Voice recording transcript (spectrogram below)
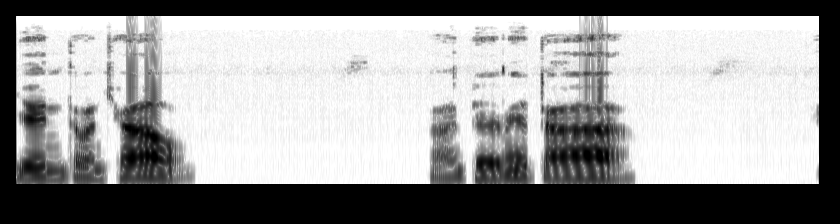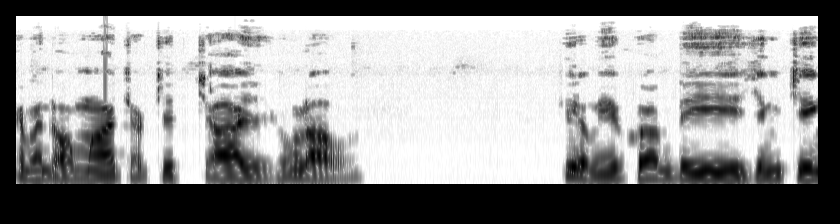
เย็นตอนเช้า การเผ่เมตตา ให้มันออกมาจากจิตใจของเรา ที่เรามีความดีจริง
